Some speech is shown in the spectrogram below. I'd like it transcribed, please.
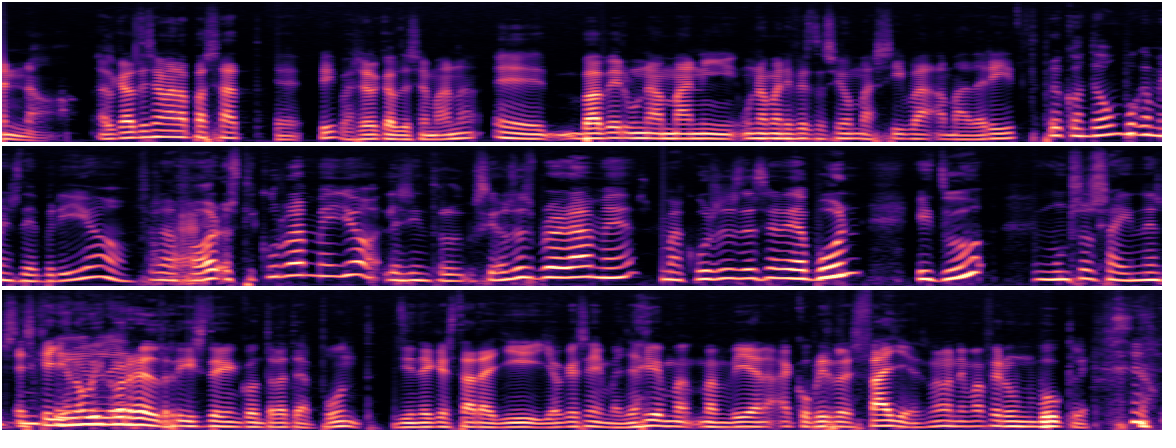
següent no. El cap de setmana passat, eh, sí, va ser el cap de setmana, eh, va haver una, mani, una manifestació massiva a Madrid. Però conteu un poc més de brio. Fes a favor. Estic currant-me jo les introduccions dels programes, m'acuses de ser de punt, i tu, amb uns ossaines És que jo no vull córrer el risc d'encontrar-te a punt. Tindré que estar allí, jo què sé, imagina que m'envien a cobrir les falles, no? Anem a fer un bucle. No,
